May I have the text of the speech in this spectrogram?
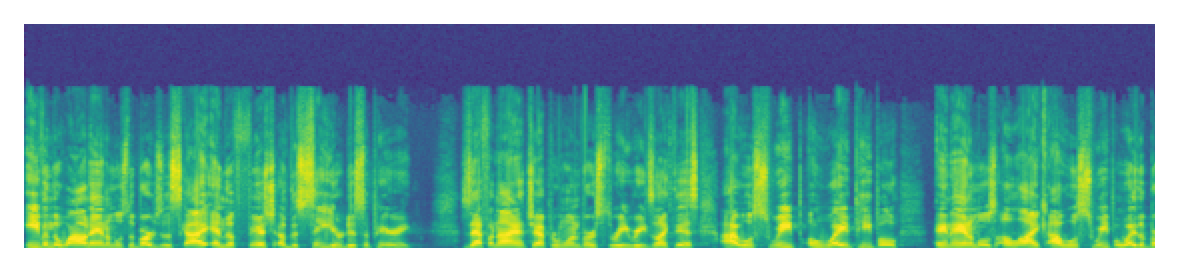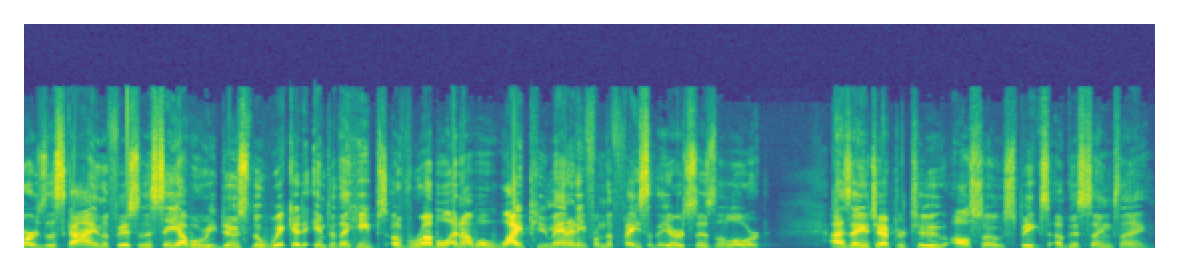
Even the wild animals, the birds of the sky, and the fish of the sea are disappearing. Zephaniah chapter 1, verse 3 reads like this I will sweep away people and animals alike. I will sweep away the birds of the sky and the fish of the sea. I will reduce the wicked into the heaps of rubble, and I will wipe humanity from the face of the earth, says the Lord. Isaiah chapter 2 also speaks of this same thing.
